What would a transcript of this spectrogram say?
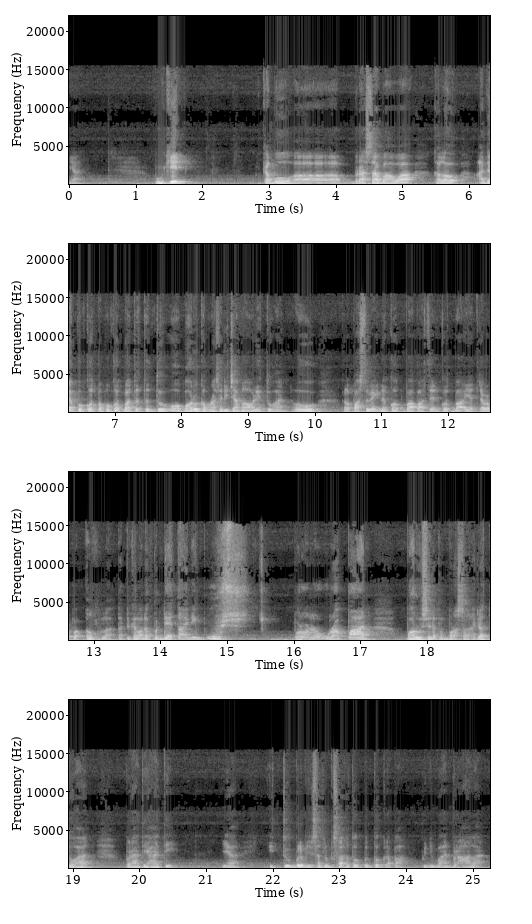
ya mungkin kamu uh, uh, berasa bahwa kalau ada pengkhotbah-pengkhotbah tertentu, oh baru kamu rasa dijamah oleh Tuhan. Oh, kalau pastor yang khotbah, pastor yang khotbah, ya tidak berapa um lah. Tapi kalau ada pendeta ini, ush, baru ada urapan, baru saya dapat merasa hadirat Tuhan. Berhati-hati, ya. Itu boleh menjadi satu salah satu bentuk apa? Penyembahan berhala.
